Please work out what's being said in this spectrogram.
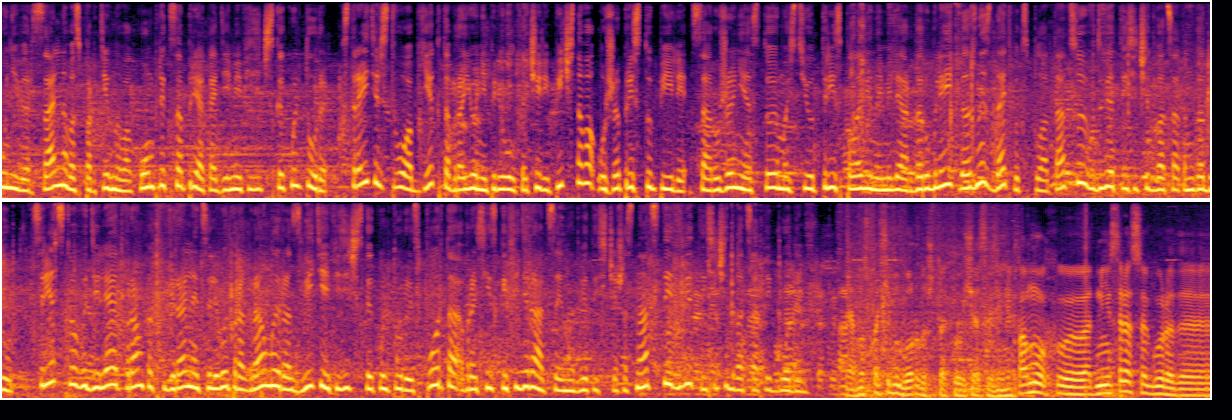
универсального спортивного комплекса при Академии физической культуры. К строительству объекта в районе переулка Черепичного уже приступили. Сооружение стоимостью 3,5 миллиарда рублей должны сдать в эксплуатацию в 2000 2020 году. Средства выделяют в рамках федеральной целевой программы развития физической культуры и спорта в Российской Федерации на 2016-2020 годы. Ну, спасибо городу, что такое участие земли. Помог э, администрация города,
